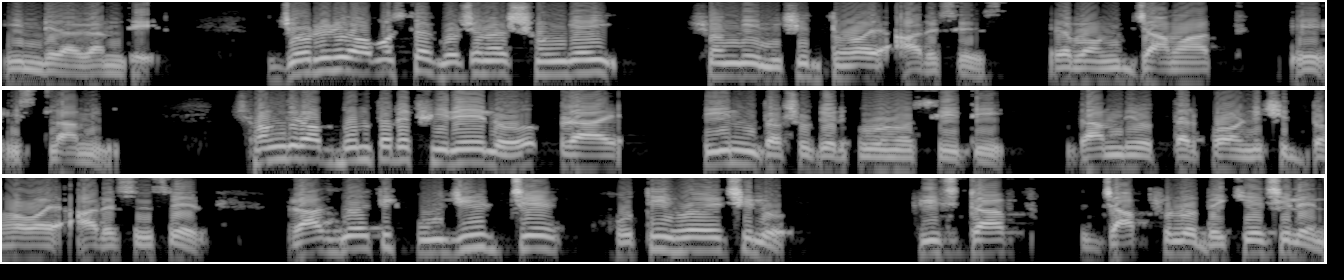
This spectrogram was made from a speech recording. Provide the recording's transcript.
ইন্দিরা গান্ধীর। জরুরি অবস্থা ঘোষণার সঙ্গেই সঙ্গে নিষিদ্ধ হয় আরএসএস এবং জামাত এ ইসলামী। সঙ্গের অভ্যন্তরে ফিরে এলো প্রায় তিন দশকের পুরনো স্মৃতি। গান্ধী হত্যার পর নিষিদ্ধ হওয়ায় আরএসএস এর রাজনৈতিক পুঁজির যে ক্ষতি হয়েছিল, ক্রিস্টাফ জাফরলো দেখিয়েছিলেন,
